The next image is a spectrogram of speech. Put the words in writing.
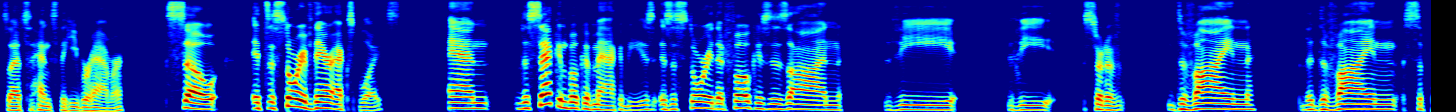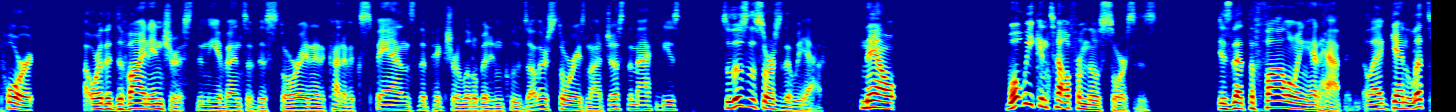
so that's hence the Hebrew hammer. So it's a story of their exploits, and the second book of Maccabees is a story that focuses on the the sort of divine the divine support or the divine interest in the events of this story, and it kind of expands the picture a little bit. It includes other stories, not just the Maccabees. So those are the sources that we have. Now, what we can tell from those sources is that the following had happened. Again, let's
